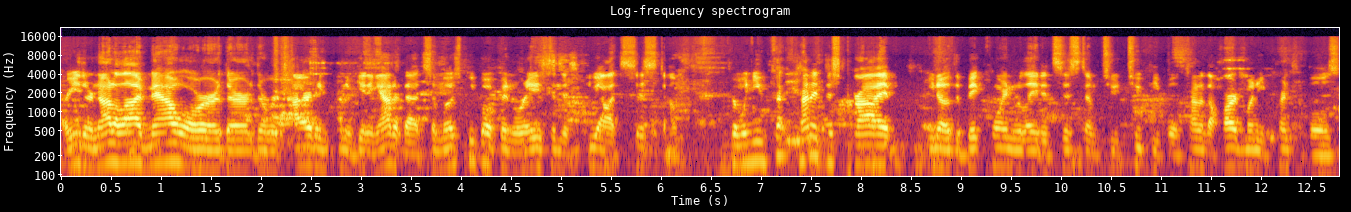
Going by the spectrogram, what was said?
are either not alive now or they're they're retired and kind of getting out of that. So most people have been raised in this fiat system. So when you kind of describe, you know, the Bitcoin related system to two people, kind of the hard money principles,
